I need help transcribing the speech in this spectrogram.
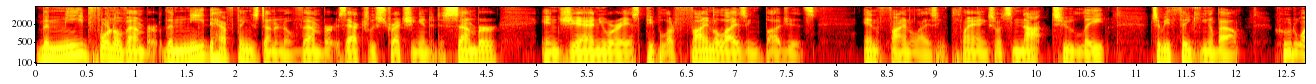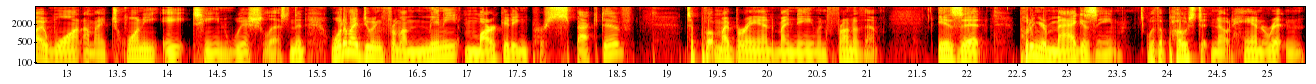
the need for November, the need to have things done in November, is actually stretching into December and January as people are finalizing budgets and finalizing planning. So it's not too late to be thinking about who do I want on my 2018 wish list? And then what am I doing from a mini marketing perspective to put my brand, my name in front of them? Is it putting your magazine with a post it note handwritten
